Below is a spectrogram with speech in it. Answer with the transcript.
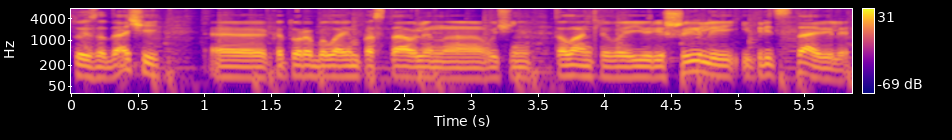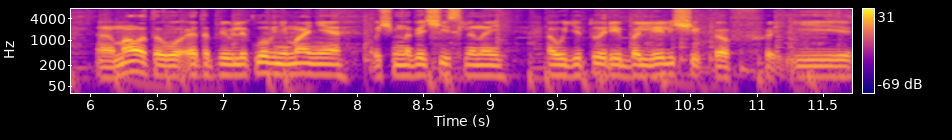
той задачей, которая была им поставлена, очень талантливо ее решили и представили. Мало того, это привлекло внимание очень многочисленной аудитории болельщиков и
